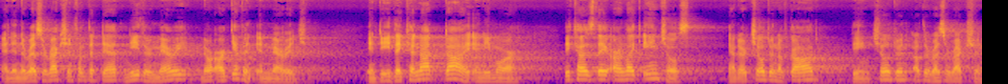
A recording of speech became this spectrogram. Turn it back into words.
and in the resurrection from the dead neither marry nor are given in marriage. Indeed, they cannot die any more, because they are like angels and are children of God, being children of the resurrection.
